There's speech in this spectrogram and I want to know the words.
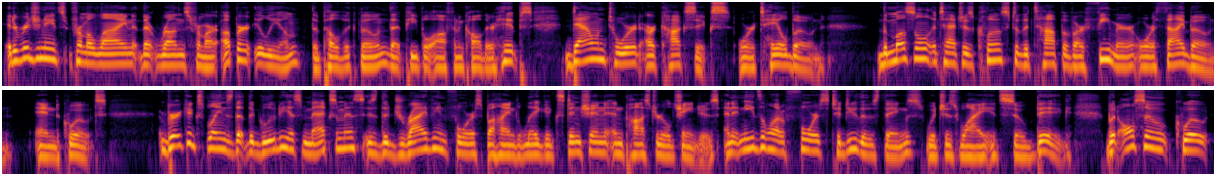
It originates from a line that runs from our upper ilium, the pelvic bone that people often call their hips, down toward our coccyx, or tailbone. The muscle attaches close to the top of our femur or thigh bone. End quote. Bourke explains that the gluteus maximus is the driving force behind leg extension and postural changes, and it needs a lot of force to do those things, which is why it's so big. But also, quote,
